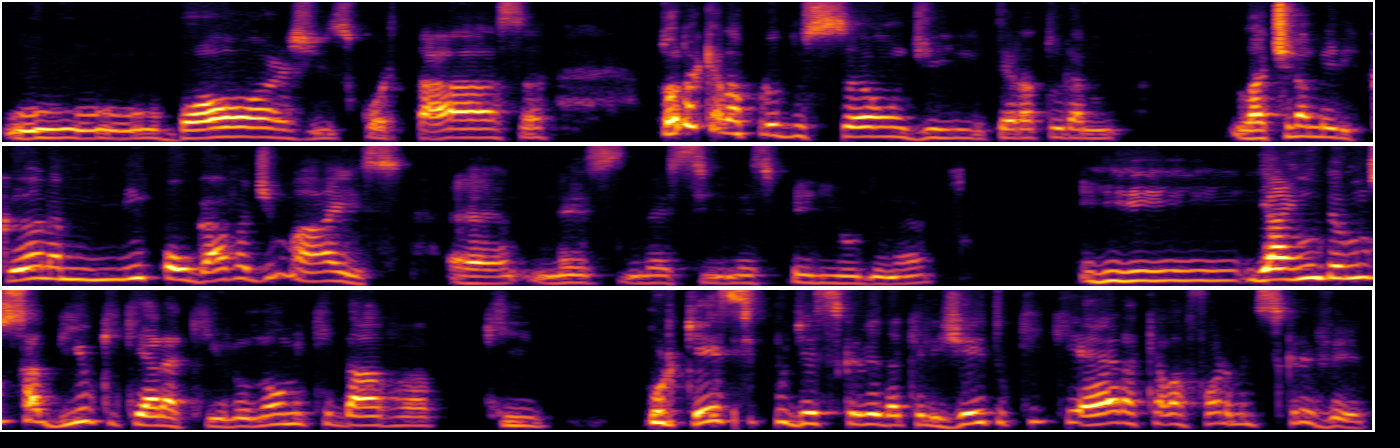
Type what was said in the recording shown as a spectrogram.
o Borges, Cortázar, toda aquela produção de literatura latino-americana me empolgava demais é, nesse, nesse, nesse período, né? E, e, ainda eu não sabia o que, que era aquilo, o nome que dava, que por que se podia escrever daquele jeito, o que, que era aquela forma de escrever.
